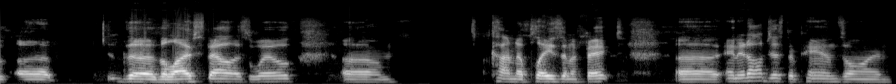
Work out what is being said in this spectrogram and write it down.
uh, the the lifestyle as well um, kind of plays an effect. Uh, and it all just depends on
